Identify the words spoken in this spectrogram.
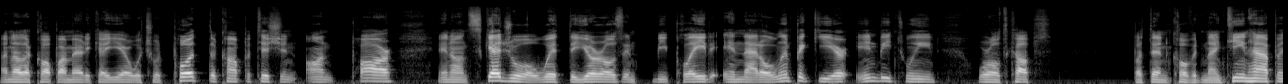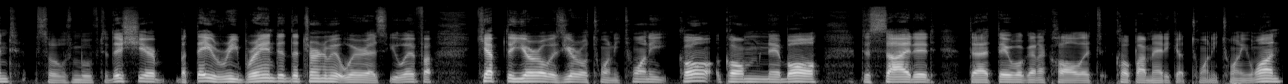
another Copa America year, which would put the competition on par and on schedule with the Euros and be played in that Olympic year in between World Cups. But then COVID 19 happened, so it was moved to this year. But they rebranded the tournament, whereas UEFA kept the Euro as Euro 2020. CONMEBOL decided that they were going to call it Copa America 2021.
